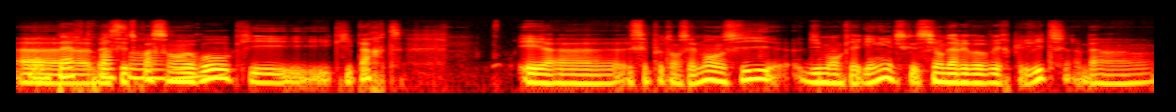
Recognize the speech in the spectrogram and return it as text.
euh, bah, c'est 300 euros qui, qui partent. Et euh, c'est potentiellement aussi du manque à gagner, parce que si on arrive à ouvrir plus vite, ben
